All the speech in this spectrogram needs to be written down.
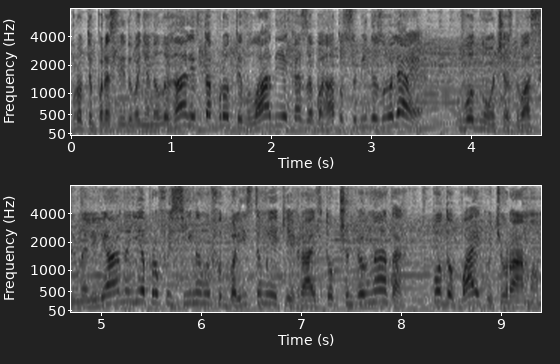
проти переслідування нелегалів та проти влади, яка забагато собі дозволяє. Водночас два сина Ліліана є професійними футболістами, які грають в топ-чемпіонатах. Вподобайку тюрамам.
